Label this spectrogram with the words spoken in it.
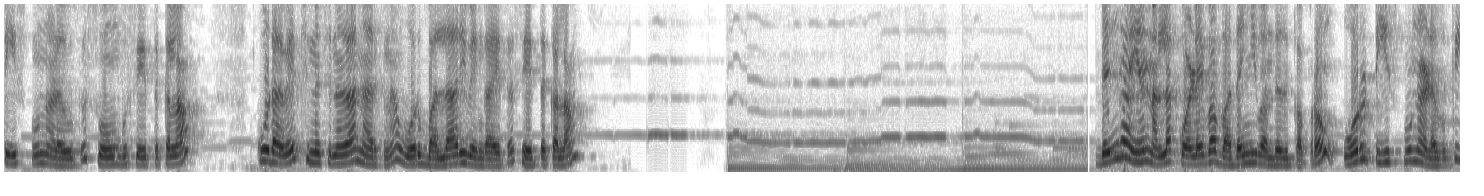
டீஸ்பூன் அளவுக்கு சோம்பு சேர்த்துக்கலாம். கூடவே சின்ன சின்னதாக நறுக்குன ஒரு பல்லாரி வெங்காயத்தை சேர்த்துக்கலாம். வெங்காயம் நல்லா குழைவா வதங்கி வந்ததுக்கப்புறம் ஒரு டீஸ்பூன் அளவுக்கு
